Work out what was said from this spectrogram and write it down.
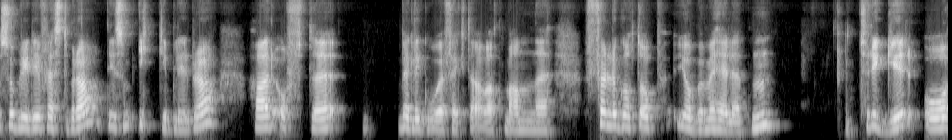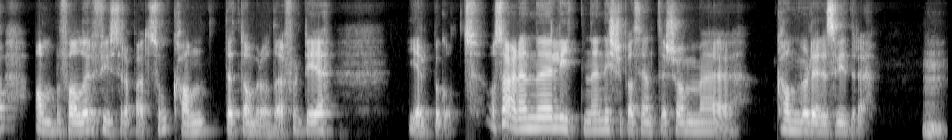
så blir de fleste bra. De som ikke blir bra, har ofte veldig god effekt av at man eh, følger godt opp, jobber med helheten, trygger og anbefaler fysioterapeut som kan dette området, for det hjelper godt. Og så er det en liten nisjepasienter som kan vurderes videre. Mm.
